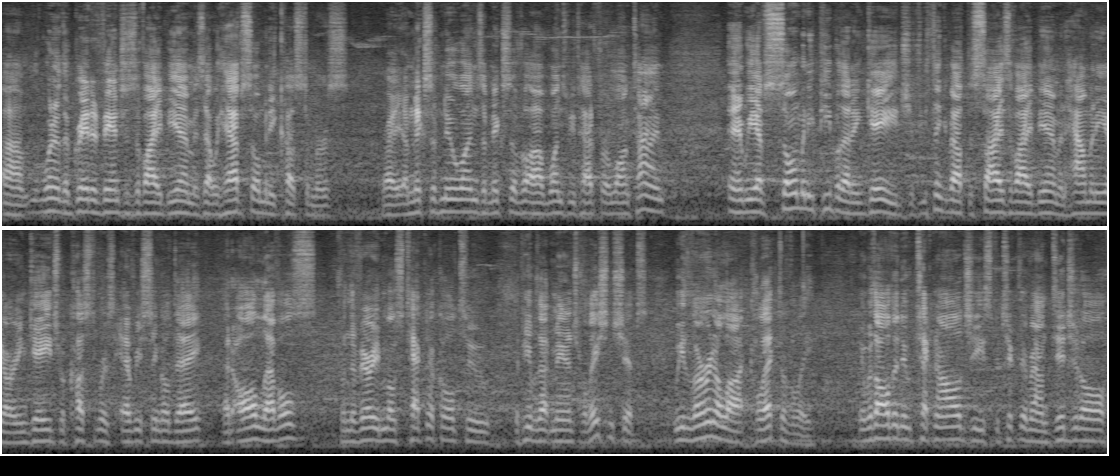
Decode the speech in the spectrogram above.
Um, one of the great advantages of IBM is that we have so many customers, right? A mix of new ones, a mix of uh, ones we've had for a long time, and we have so many people that engage. If you think about the size of IBM and how many are engaged with customers every single day at all levels, from the very most technical to the people that manage relationships, we learn a lot collectively. And with all the new technologies, particularly around digital,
